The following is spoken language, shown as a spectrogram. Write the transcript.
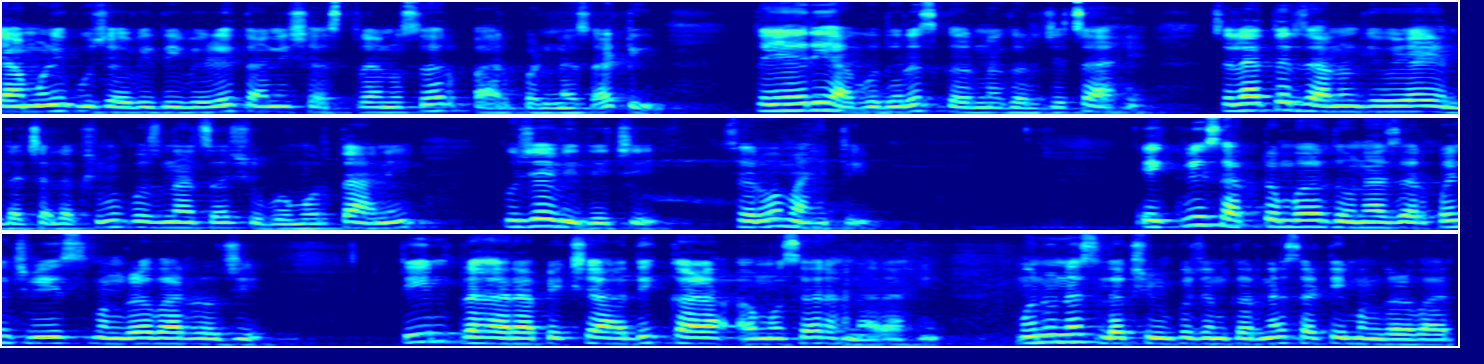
त्यामुळे पूजाविधी वेळेत आणि शास्त्रानुसार पार पडण्यासाठी तयारी अगोदरच करणं गरजेचं आहे. चला तर जाणून घेऊया यंदाच्या लक्ष्मीपूजनाचा शुभमुहूर्त आणि पूजाविधीची सर्व माहिती. एकवीस ऑक्टोंबर दोन हजार पंचवीस मंगळवार रोजी तीन प्रहारापेक्षा अधिक काळ अमोसा राहणार आहे. म्हणूनच लक्ष्मीपूजन करण्यासाठी मंगळवार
